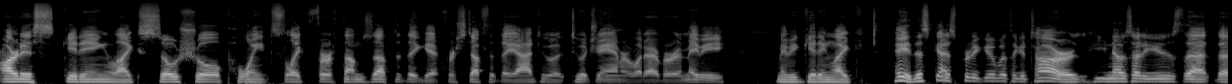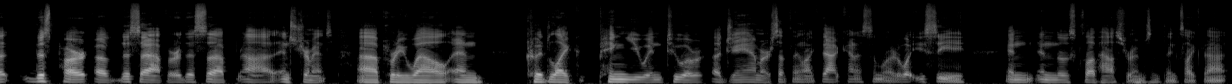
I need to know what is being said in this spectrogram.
artists getting like social points like for thumbs up that they get for stuff that they add to a to a jam or whatever and maybe maybe getting like hey this guy's pretty good with the guitar he knows how to use that that this part of this app or this uh, uh, instrument uh, pretty well and could like ping you into a, a jam or something like that kind of similar to what you see in in those clubhouse rooms and things like that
